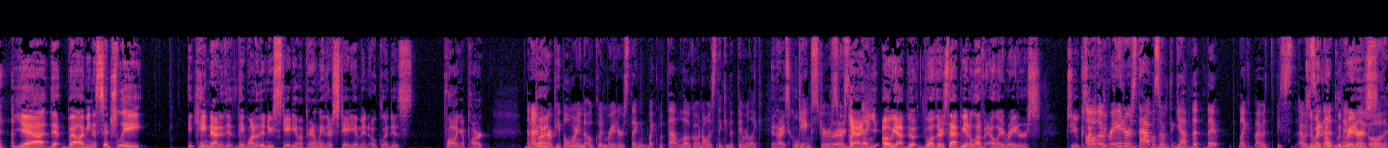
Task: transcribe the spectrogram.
yeah, that, well, I mean, essentially, it came down to the, they wanted a new stadium. Apparently, their stadium in Oakland is falling apart. And I But- remember people wearing the Oakland Raiders thing, like with that logo, and always thinking that they were like in high school gangsters Or- or yeah, something. y- oh yeah. The, well, there's that. We had a lot of L.A. Raiders too. Cause oh, I the think- Raiders. That was what- yeah. That they like I would be. I would went Oakland think, like, Raiders, oh, L.A.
